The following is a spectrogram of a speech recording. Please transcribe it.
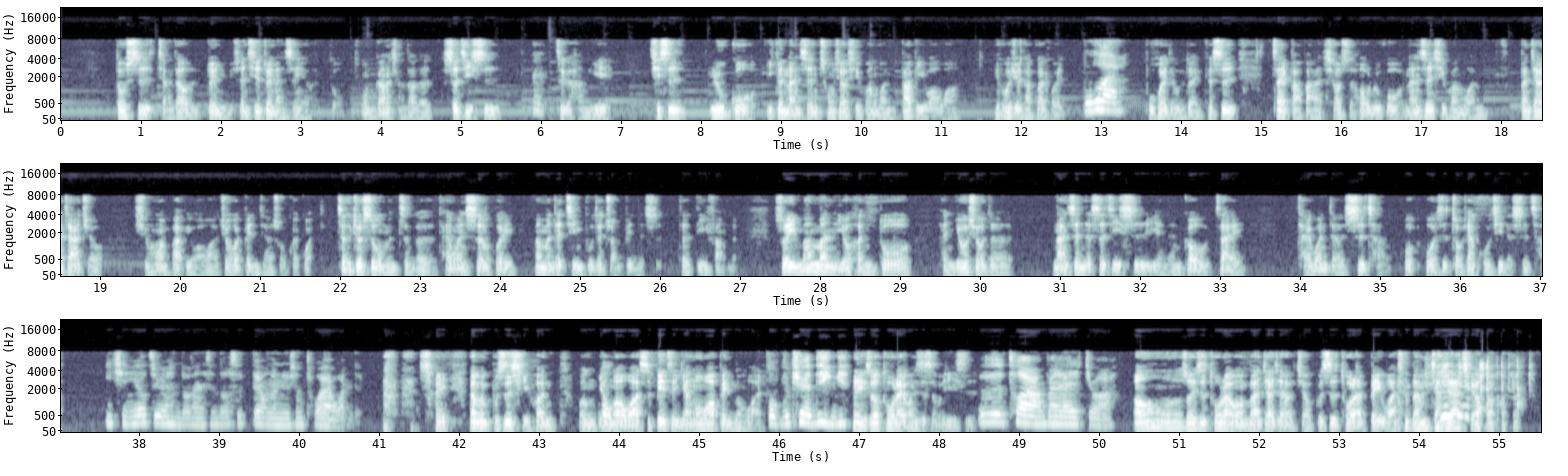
都是讲到对女生，其实对男生也有很多。我们刚刚讲到的设计师，嗯，这个行业，其实如果一个男生从小喜欢玩芭比娃娃，你会觉得他怪怪的？不会啊，不会，对不对？可是，在爸爸小时候，如果男生喜欢玩扮家家酒，喜欢玩芭比娃娃，就会被人家说怪怪的。这个就是我们整个台湾社会慢慢在进步、在转变的时的地方了。所以慢慢有很多很优秀的男生的设计师，也能够在台湾的市场，或或者是走向国际的市场。以前幼稚园很多男生都是被我们女生拖来玩的。所以他们不是喜欢玩洋娃娃，是变成洋娃娃被你们玩。我不确定。那你说拖来玩是什么意思？就是拖来玩扮家家酒啊。哦，所以是拖来玩扮家家酒，不是拖来被玩扮家家酒。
